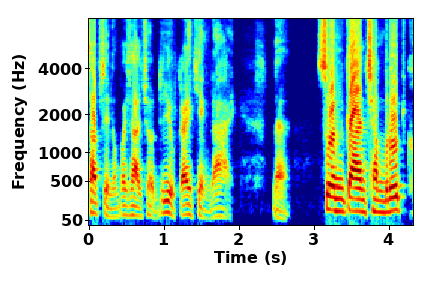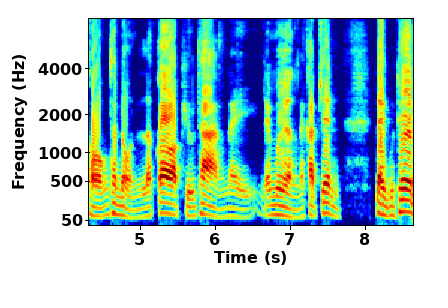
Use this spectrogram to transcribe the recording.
ทรัพย์สินของประชาชนที่อยู่ใกล้เคียงได้นะส่วนการชำรุดของถนนแล้วก็ผิวทางในในเมืองนะครับ เช่นในกรุงเทพ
